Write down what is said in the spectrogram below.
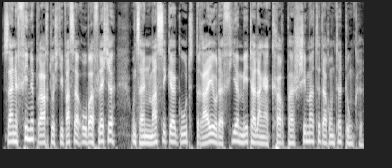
Seine Finne brach durch die Wasseroberfläche und sein massiger, gut drei oder vier Meter langer Körper schimmerte darunter dunkel.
